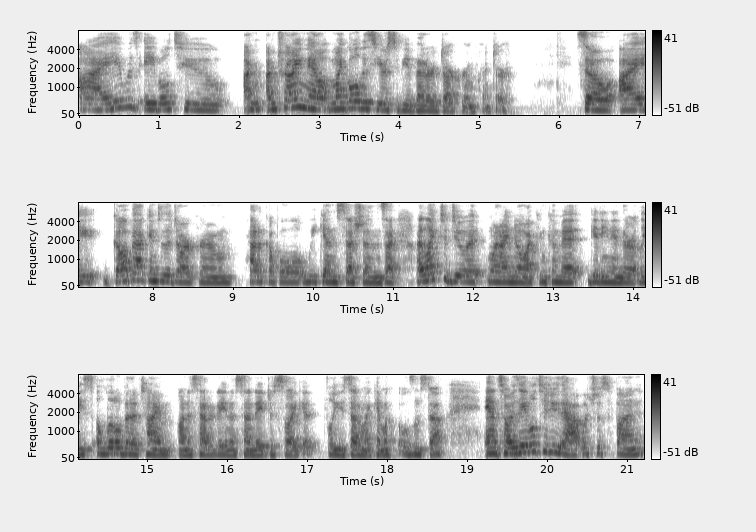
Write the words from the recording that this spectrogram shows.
I was able to. I'm I'm trying now. My goal this year is to be a better darkroom printer. So I got back into the darkroom, had a couple weekend sessions. I, I like to do it when I know I can commit getting in there at least a little bit of time on a Saturday and a Sunday, just so I get full use out of my chemicals and stuff. And so I was able to do that, which was fun.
